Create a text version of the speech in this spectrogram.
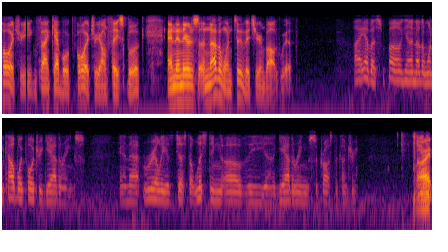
Poetry. You can find Cowboy Poetry on Facebook, and then there's another one too that you're involved with. I have a uh, yeah another one, Cowboy Poetry Gatherings, and that really is just a listing of the uh, gatherings across the country. All right,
